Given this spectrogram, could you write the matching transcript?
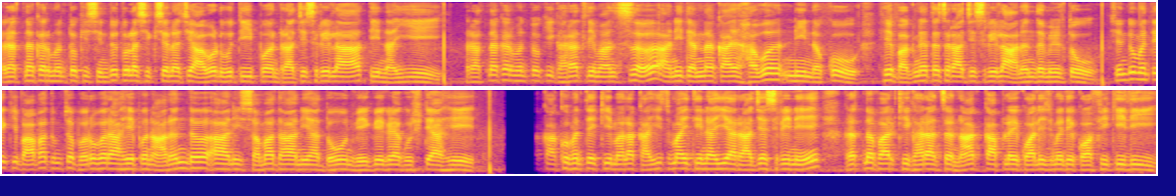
रत्नाकर म्हणतो की सिंधू तुला शिक्षणाची आवड होती पण राजश्रीला ती नाहीये. रत्नाकर म्हणतो की घरातली माणसं आणि त्यांना काय हवं नी नको हे बघण्यातच राजश्रीला आनंद मिळतो. सिंधू म्हणते की बाबा तुमचं बरोबर आहे पण आनंद आणि समाधान या दोन वेगवेगळ्या गोष्टी आहेत. काकू म्हणते की मला काहीच माहिती नाही या राजश्रीने रत्नपारखी घराचं नाक कापलंय कॉलेजमध्ये कॉफी केली.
